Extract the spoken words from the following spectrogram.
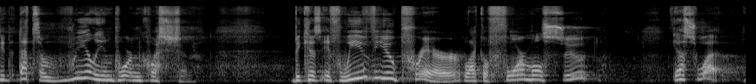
See, that's a really important question. Because if we view prayer like a formal suit, guess what?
